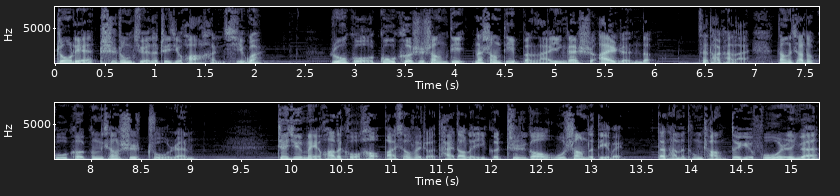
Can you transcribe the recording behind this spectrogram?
周濂始终觉得这句话很奇怪。如果顾客是上帝，那上帝本来应该是爱人的。在他看来，当下的顾客更像是主人。这句美化的口号把消费者抬到了一个至高无上的地位，但他们通常对于服务人员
